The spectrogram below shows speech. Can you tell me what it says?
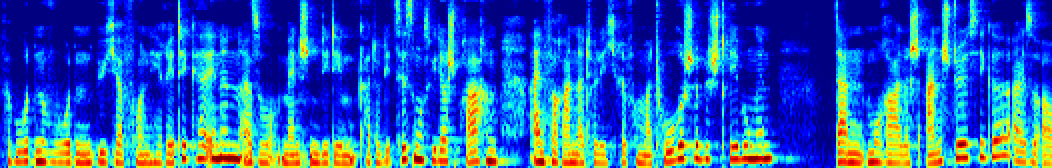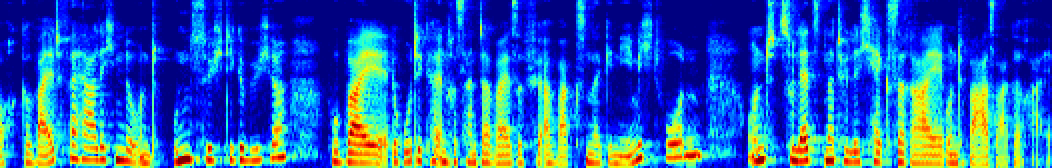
Verboten wurden Bücher von HeretikerInnen, also Menschen, die dem Katholizismus widersprachen, allen voran natürlich reformatorische Bestrebungen – dann moralisch anstößige, also auch gewaltverherrlichende und unzüchtige Bücher, wobei Erotika interessanterweise für Erwachsene genehmigt wurden. Und zuletzt natürlich Hexerei und Wahrsagerei.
